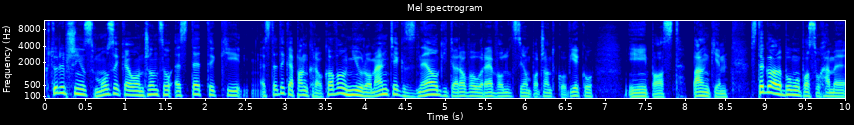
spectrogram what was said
który przyniósł muzykę łączącą estetyki, estetykę punk rockową, new romantic z neogitarową rewolucją początku wieku i post-punkiem. Z tego albumu posłuchamy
